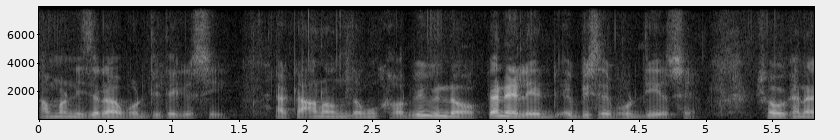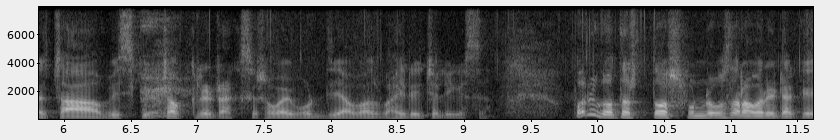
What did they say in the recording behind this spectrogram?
আমরা নিজেরা ভোট দিতে গেছি একটা আনন্দমুখর বিভিন্ন প্যানেলে বিসিএস ভোট দিয়েছে। সব ওখানে চা, বিস্কিট, চকলেট রাখছে, সবাই ভোট দিয়ে আবার বাইরে চলে গেছে। পরে গত দশ পনেরো বছর আবার এটাকে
